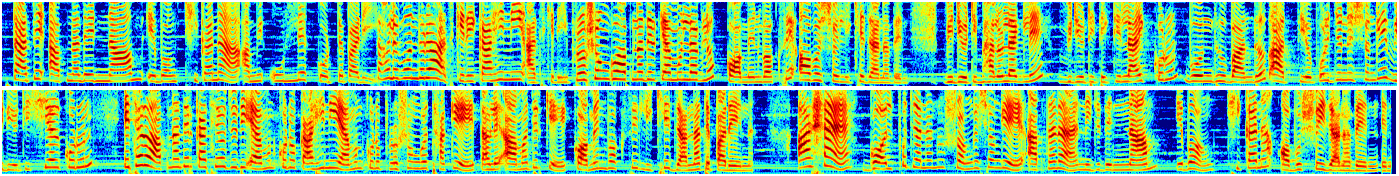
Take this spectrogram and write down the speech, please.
তাতে আপনাদের নাম এবং ঠিকানা আমি উল্লেখ করতে পারি। তাহলে বন্ধুরা, আজকের এই কাহিনী, আজকের এই প্রসঙ্গ আপনাদের কেমন লাগল? কমেন্ট বক্সে অবশ্যই লিখে জানাবেন। ভিডিওটি ভালো লাগলে ভিডিওটিতে একটি লাইক করুন, বন্ধু, বান্ধব, আত্মীয় পরিজনের সঙ্গে ভিডিওটি শেয়ার করুন। এছাড়াও আপনাদের কাছেও যদি এমন কোনো কাহিনী, এমন কোনো প্রসঙ্গ থাকে, তাহলে আমাদেরকে কমেন্ট বক্সে লিখে জানাতে পারেন। আর হ্যাঁ গল্প জানানোর সঙ্গে সঙ্গে আপনারা নিজেদের নাম এবং ঠিকানা অবশ্যই জানাবেন।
